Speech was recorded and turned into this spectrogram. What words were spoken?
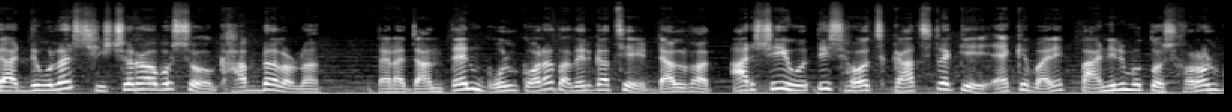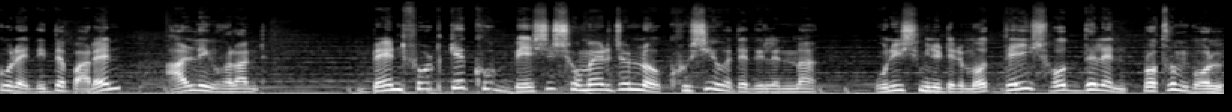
গার্দিওলার শিষ্যরা অবশ্য ঘাবড়ালো না। তারা জানতেন গোল করা তাদের কাছে ডাল ভাত আর সেই অতি সহজ কাজটাকে একেবারে পানির মতো সরল করে দিতে পারেন আর্লিং হল্যান্ড ব্রেন্টফোর্ডকে খুব বেশি সময়ের জন্য খুশি হতে দিলেন না। উনিশ মিনিটের মধ্যেই শোধ দিলেন প্রথম গোল।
